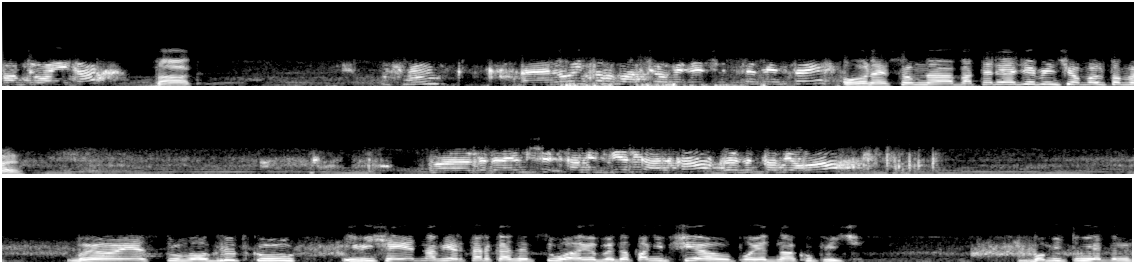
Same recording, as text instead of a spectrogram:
pan dzwoni, tak? Tak. Mhm. Eee, no i co by pan chciał wiedzieć jeszcze więcej? One są na baterie 9V. Eee, wydaje mi się, tam jest wiertarka e, wystawiona. Bo ja jest tu w ogródku i mi się jedna wiertarka zepsuła. Ja by do pani przyjechał po jedna kupić. Bo mi tu jeden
